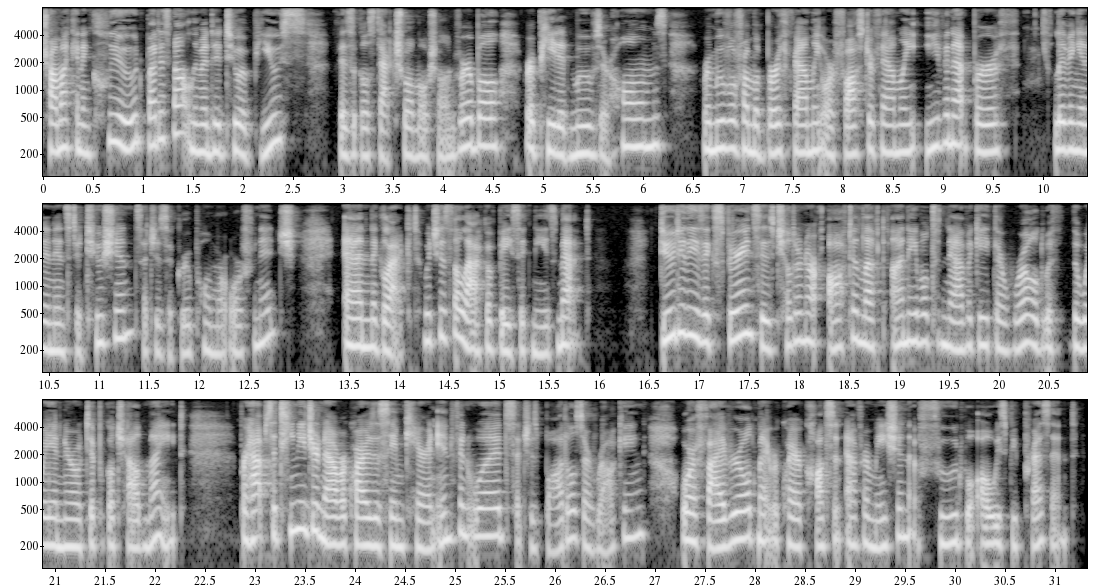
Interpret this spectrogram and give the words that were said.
Trauma can include, but is not limited to, abuse, physical, sexual, emotional, and verbal, repeated moves or homes, removal from a birth family or foster family, even at birth, living in an institution, such as a group home or orphanage, and neglect, which is the lack of basic needs met. Due to these experiences, children are often left unable to navigate their world with the way a neurotypical child might. Perhaps a teenager now requires the same care an infant would, such as bottles or rocking, or a five year old might require constant affirmation that food will always be present.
